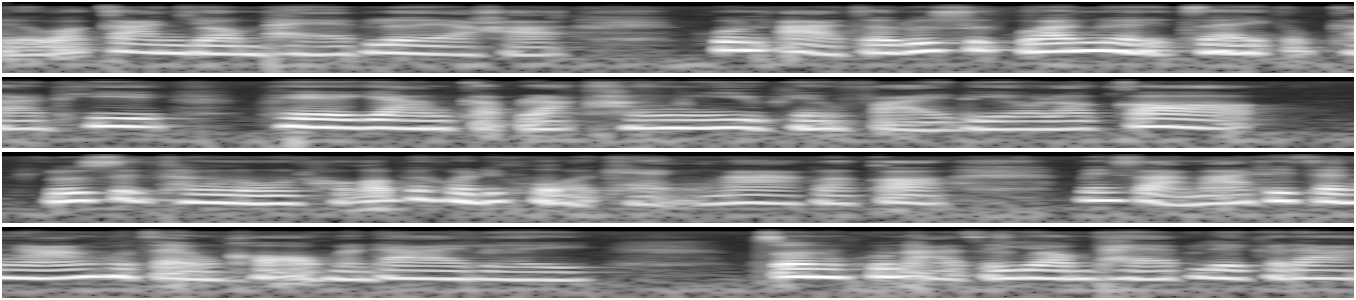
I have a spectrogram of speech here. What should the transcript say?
หรือว่าการยอมแพ้เลยอะค่ะ คุณอาจจะรู้สึกว่าเหนื่อยใจกับการที่พยายามกับรักครั้งนี้อยู่เพียงฝ่ายเดียว แล้วก็รู้สึกทางนู้นเขาก็เป็นคนที่หัวแข็งมาก แล้วก็ไม่สามารถที่จะง้างหัวใจของเขาออกมาได้เลย จนคุณอาจจะยอมแพ้ไปเลยก็ได้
